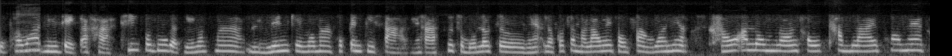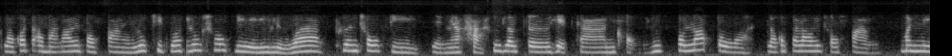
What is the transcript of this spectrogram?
กเพราะว่ามีเด็กอะค่ะ ที่เขาดูแบบนี้มากๆหรือเล่นเกมมากๆเขาเป็นปีศาจไงคะคือสมมติเราเจอเนี้ยเราก็จะมาเล่าให้เขาฟังว่าเนี่ยเขาอารมณ์ร้อนเขาทำร้ายพ่อแม่เราก็จะเอามาเล่าให้เขาฟัง ลูกคิดว่าลูกโชคดี หรือว่าเพื่อนโชคดีอย่างเงี้ยค่ะ คือเราเจอเหตุการณ์ของคนรอบตัว เราก็จะเล่าให้เขาฟังมันมี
